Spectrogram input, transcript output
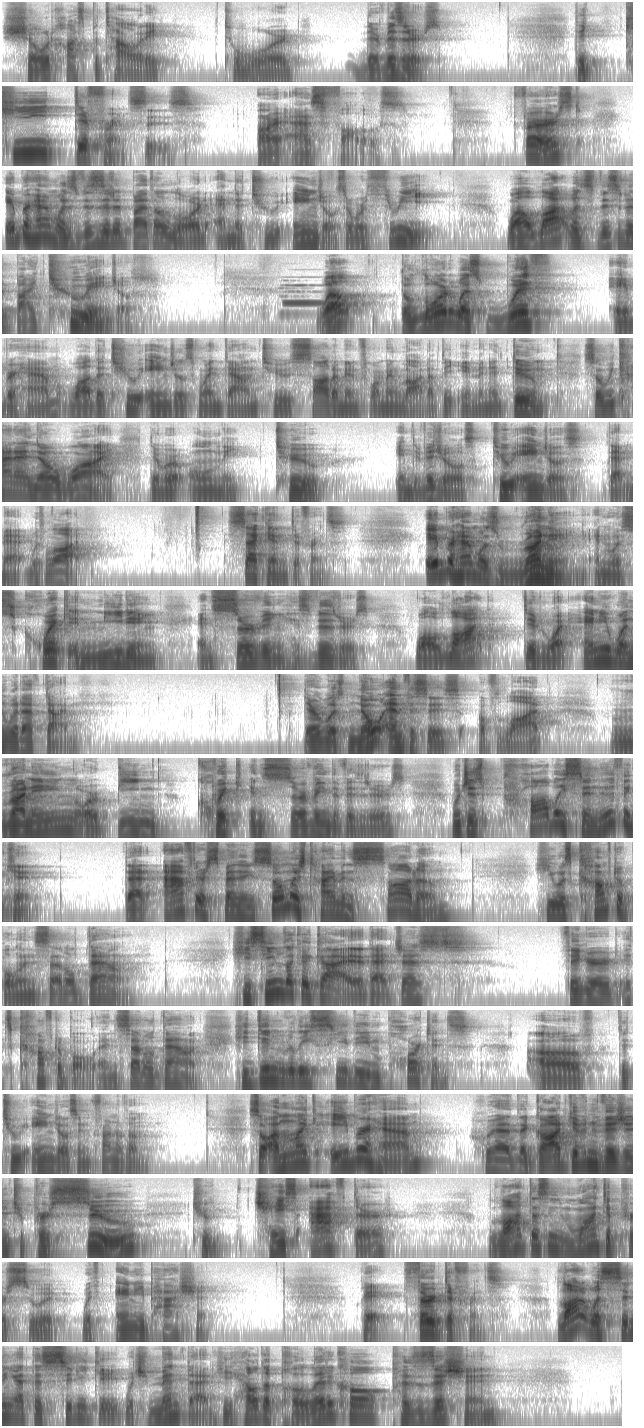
showed hospitality toward their visitors. The key differences are as follows. First, Abraham was visited by the Lord and the two angels. There were three, while Lot was visited by two angels. Well, the Lord was with Abraham while the two angels went down to Sodom, informing Lot of the imminent doom. So we kind of know why there were only two individuals, two angels that met with Lot. Second difference Abraham was running and was quick in meeting and serving his visitors, while Lot did what anyone would have done. There was no emphasis of Lot running or being quick in serving the visitors, which is probably significant that after spending so much time in Sodom, he was comfortable and settled down. He seemed like a guy that just figured it's comfortable and settled down. He didn't really see the importance of the two angels in front of him. So, unlike Abraham, who had the God given vision to pursue, to chase after, Lot doesn't want to pursue it with any passion. Okay, third difference. Lot was sitting at the city gate, which meant that he held a political position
